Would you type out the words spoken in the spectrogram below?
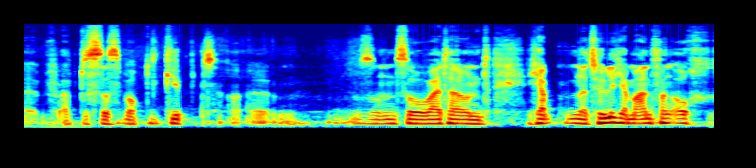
äh, ob das das überhaupt gibt äh, und so weiter. Und ich habe natürlich am Anfang auch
